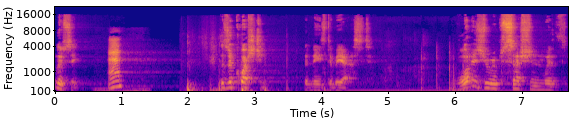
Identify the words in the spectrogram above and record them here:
Lucy, Eh? there's a question that needs to be asked. What is your obsession with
